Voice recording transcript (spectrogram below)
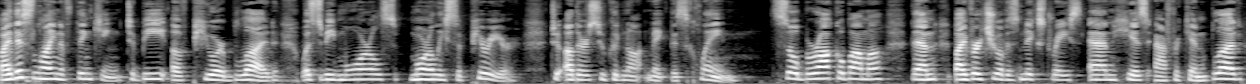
By this line of thinking, to be of pure blood was to be moral, morally superior to others who could not make this claim. So Barack Obama, then, by virtue of his mixed race and his African blood,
